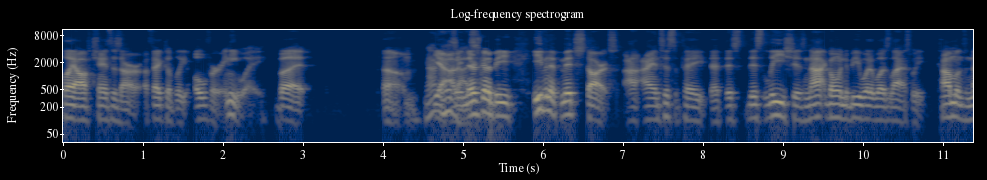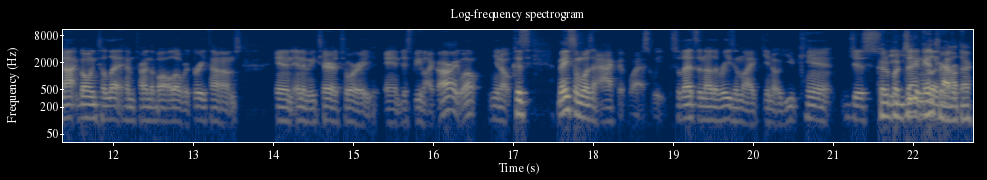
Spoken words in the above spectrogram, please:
playoff chances are effectively over anyway. But um, yeah, I mean, eyes. there's going to be even if Mitch starts, I, I, anticipate that this this leash is not going to be what it was last week. Tomlin's not going to let him turn the ball over three times in enemy territory and just be like, all right, well, you know, because Mason wasn't active last week, so that's another reason. Like, you know, you can't just could have put Zach Gentry out there.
